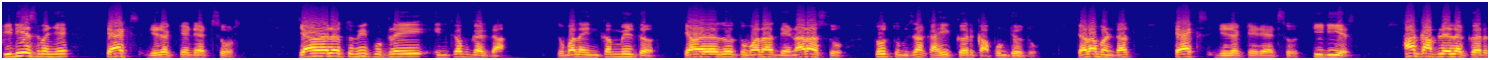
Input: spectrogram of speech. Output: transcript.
टी डी एस म्हणजे टॅक्स डिडक्टेड ॲट सोर्स ज्या वेळेला तुम्ही कुठलंही इन्कम करता तुम्हाला इन्कम मिळतं त्यावेळेला जो तुम्हाला देणारा असतो तो तुमचा काही कर कापून ठेवतो. त्याला म्हणतात tax deducted at source T D S हा कापलेला कर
